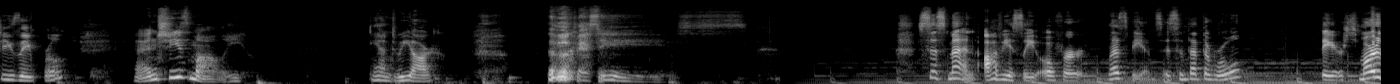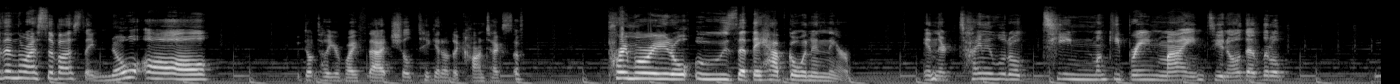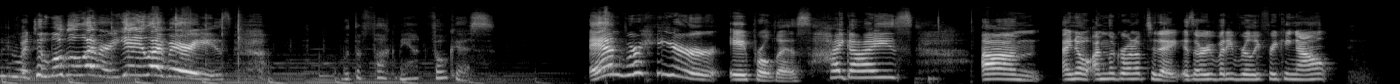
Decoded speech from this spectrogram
She's April. And she's Molly. And we are the Book Besties. Cis men, obviously, over lesbians. Isn't that the rule? They are smarter than the rest of us. They know all. Don't tell your wife that. She'll take it out of context of primordial ooze that they have going in there. In their tiny little teen monkey brain minds, you know, that little. We went to local library. Yay, libraries! What the fuck, man? Focus. And we're here, April Liz. Hi guys. Um, I know I'm the grown up today. Is everybody really freaking out?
